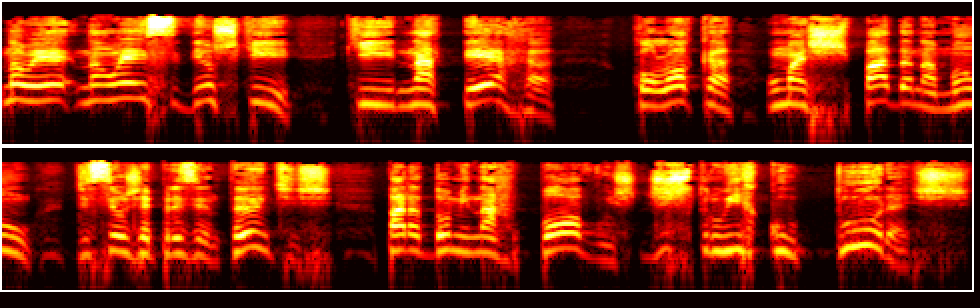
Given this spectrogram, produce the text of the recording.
Não é, não é esse Deus que, que na terra coloca uma espada na mão de seus representantes para dominar povos, destruir culturas,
